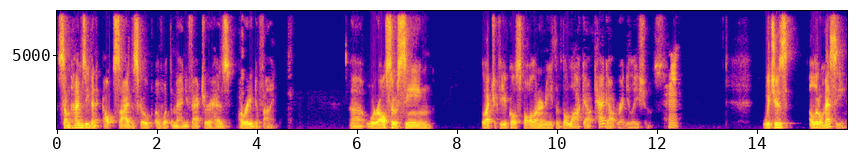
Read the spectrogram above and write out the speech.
sometimes even outside the scope of what the manufacturer has already defined uh, we're also seeing electric vehicles fall underneath of the lockout tagout regulations hmm. which is a little messy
